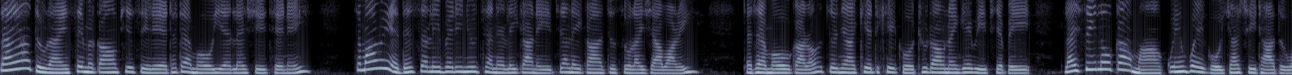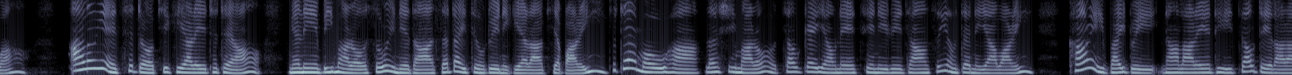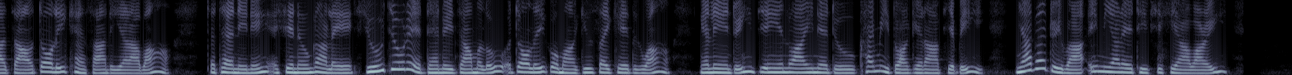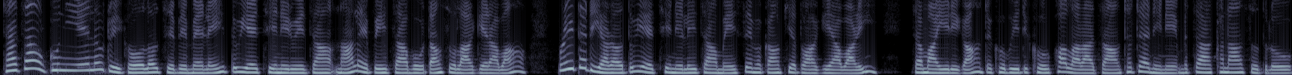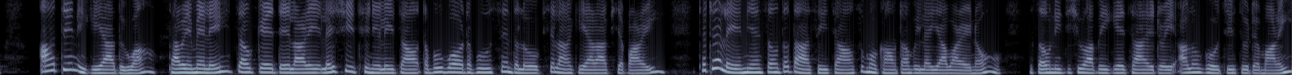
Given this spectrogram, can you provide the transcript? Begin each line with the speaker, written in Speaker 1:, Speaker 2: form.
Speaker 1: ကြားရသူတိုင်းစိတ်မကောင်းဖြစ်စေတဲ့ထက်ထက်မိုးရဲ့လက်ရှိချင်းနေကျမတို့ရဲ့ The Celebrity News Channel လေးကနေပြန်လည်ကကြိုဆိုလိုက်ရပါတယ်။ထက်ထက်မိုးကတော့ကြညာခေတ်တစ်ခေတ်ကိုထူထောင်နိုင်ခဲ့ပြီဖြစ်ပြီးလိုက်စင်းလောကမှာကွင်းပွဲကိုရရှိထားသူပါ။အားလုံးရဲ့ချစ်တော်ဖြစ်ခဲ့ရတဲ့ထက်ထက်အောင်ငလင်ပြီးမှတော့စိုးရိမ်နေတာဇက်တိုက်ကြုံတွေ့နေကြရတာဖြစ်ပါတယ်။ထက်ထက်မိုးဟာလက်ရှိမှာတော့ကြောက်ကက်ရောင်တဲ့ခြေနေတွေကြောင့်စိတ်ယုံတက်နေရပါတယ်။ခါးရီဘိုက်တွေနာလာတဲ့အထိကြောက်တယ်လာတာကြောင့်တော်လေးခံစားနေရတာပါ။ တထက်အနေနဲ့အရှင်တုန်းကလည်းရိုးကျိုးတဲ့ဒဏ်တွေကြောင့်မလို့အတော်လေးကိုမှယူဆိုင်ခဲ့သူပါငလင်တွင်ပြင်းရင်လွှားရင်းနဲ့တူခိုင်းမိသွားခဲ့တာဖြစ်ပြီးညဘက်တွေပါအိမ်မရတဲ့အထိဖြစ်ခဲ့ရပါတယ်ဒါကြောင့်ကုညီရေးလုပ်တွေကိုလုပ်ချင်ပေမဲ့လည်းသူ့ရဲ့ခြေနေတွေကြောင့်နားလည်ပေးကြဖို့တောင်းဆိုလာခဲ့တာပါပရိသတ်တွေကတော့သူ့ရဲ့ခြေနေလေးကြောင့်ပဲစိတ်မကောင်းဖြစ်သွားခဲ့ရပါတယ်ကျမကြီးတွေကတခုပြီးတခုဖောက်လာတာကြောင့်ထက်ထက်အနေနဲ့မကြာခဏဆိုသလို အားတင်းနေကြရသူပါဒါပေမဲ့လည်းကြောက်ကဲတဲလာတဲ့လက်ရှိခြေနေလေးကြောင့်တပူပေါ်တပူဆင့်တယ်လို့ဖြစ်လာခဲ့ရတာဖြစ်ပါတယ်ထက်ထက်လည်းအမြန်ဆုံးသက်သာစေကြောင်းစုမကောင်တောင်းပေးလိုက်ရပါတယ်နော်အစုံနေကြည့်ရှုအားပေးခဲ့ကြတဲ့အတွက်အားလုံးကိုကျေးဇူးတင်ပါတယ်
